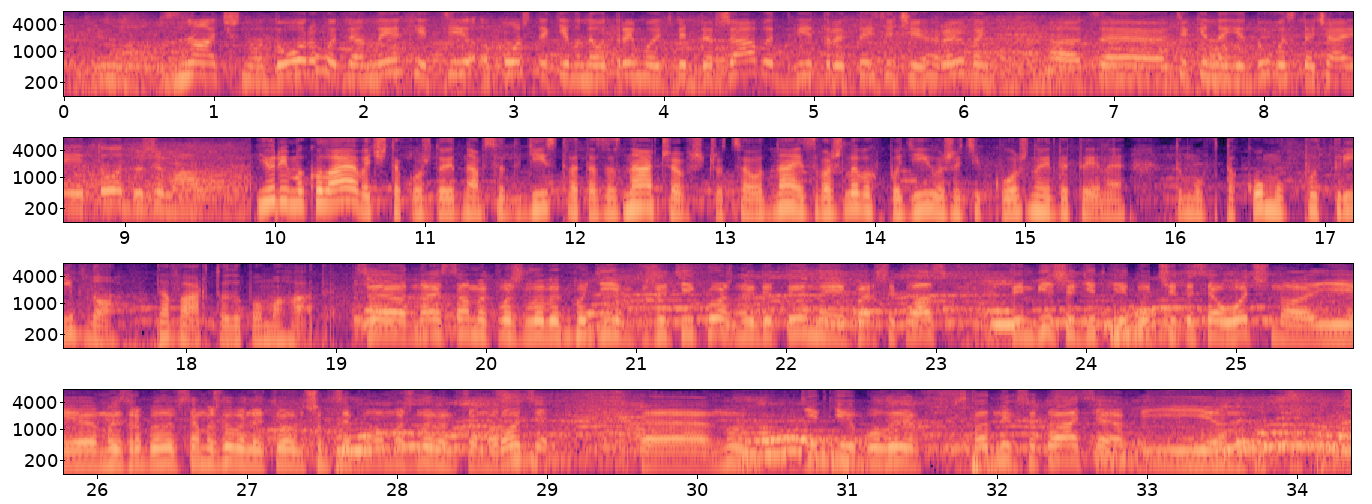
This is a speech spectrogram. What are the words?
значно дорого для них. І ті кошти, які вони отримують від держави, 2-3 тисячі гривень, е, це тільки на їду вистачає і то дуже мало. Юрій Миколаєвич також доєднався до дійства та зазначив, що це одна із важливих подій у житті кожної дитини, тому в такому потрібно та варто допомагати. Це одна із самих важливих подій в житті кожної дитини. І Перший клас, тим більше дітки йдуть вчитися очно, і ми зробили все можливе для того, щоб це було можливим в цьому році. Е, ну, дітки були в складних ситуаціях, і е,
